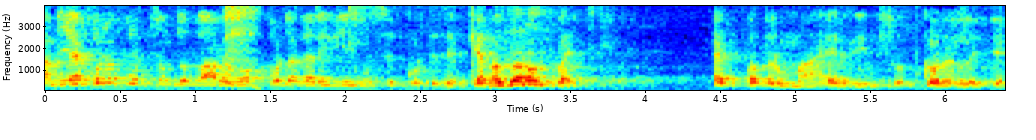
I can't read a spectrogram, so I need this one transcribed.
আমি এখনও পর্যন্ত বারো লক্ষ টাকা ঋণ মসজিদ করতেছি কেন জানোস ভাই? একমাত্র মায়ের ঋণ শোধ করার লেগে।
